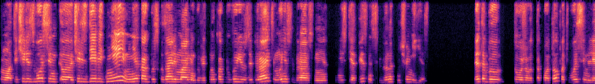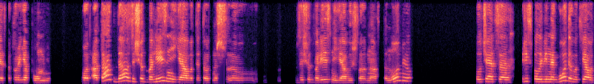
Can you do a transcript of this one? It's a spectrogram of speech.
Вот, и через 8, э, через 9 дней мне как бы сказали маме, говорит, ну как бы вы ее забираете, мы не собираемся нести ответственность, ребенок ничего не ест. Это был тоже вот такой вот опыт, 8 лет, который я помню. Вот. А так, да, за счет болезни я вот это вот, наш, э, за счет болезни я вышла на автономию. Получается, три с половиной года, вот я вот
